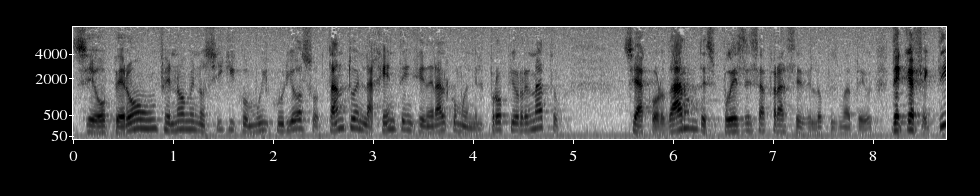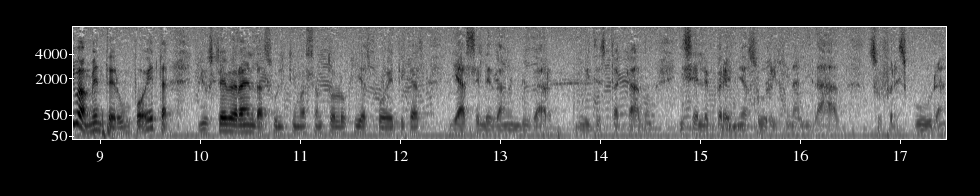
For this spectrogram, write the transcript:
se operó un fenómeno psíquico muy curioso, tanto en la gente en general como en el propio Renato. Se acordaron después de esa frase de López Mateos de que efectivamente era un poeta. Y usted verá en las últimas antologías poéticas ya se le da un lugar muy destacado y se le premia su originalidad, su frescura,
